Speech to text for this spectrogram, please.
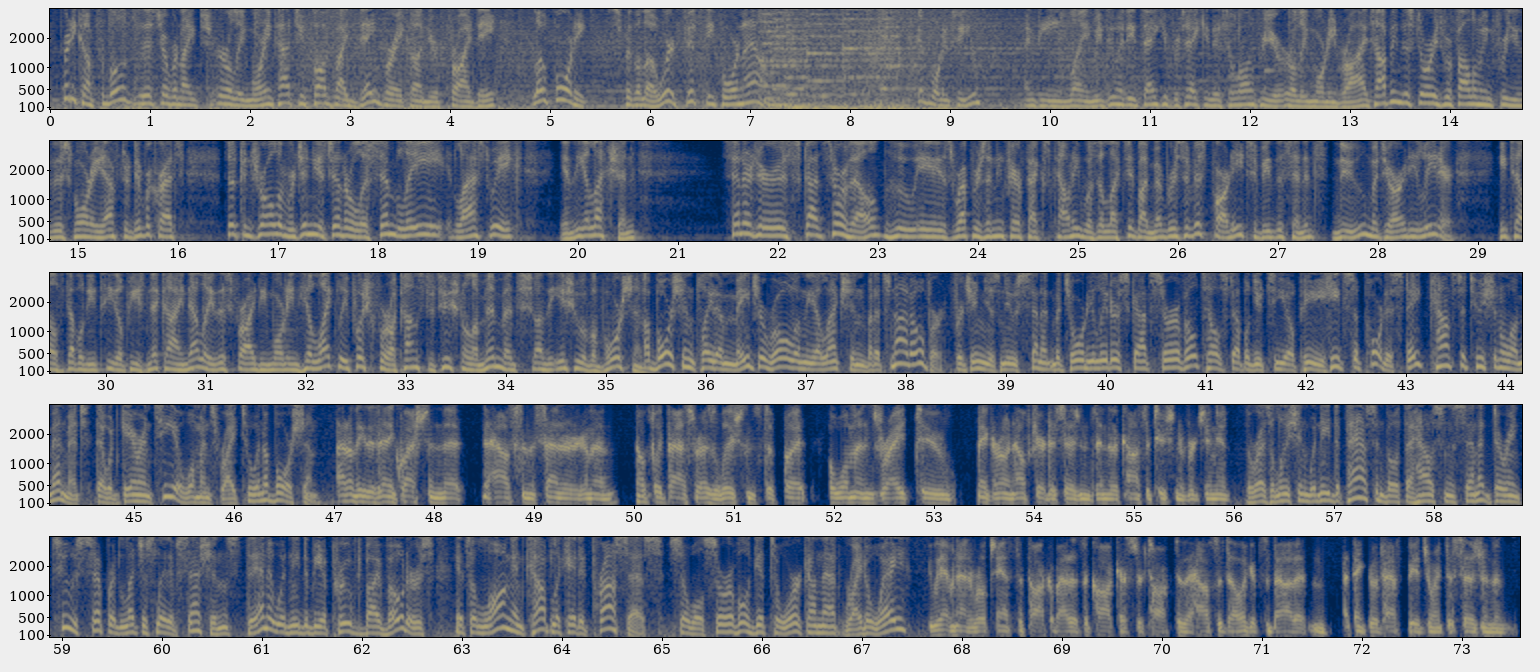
pretty comfortable this overnight early morning. Patchy fog by daybreak on your Friday. Low 40s for the low. We're at 54 now. Good morning to you. I'm Dean Lane. We do indeed thank you for taking us along for your early morning ride. Topping the stories we're following for you this morning after Democrats took control of Virginia's General Assembly last week in the election. Senator Scott Surovell, who is representing Fairfax County, was elected by members of his party to be the Senate's new majority leader. He tells WTOP's Nick Iannelli this Friday morning he'll likely push for a constitutional amendment on the issue of abortion. Abortion played a major role in the election, but it's not over. Virginia's new Senate Majority Leader Scott Surovell tells WTOP he'd support a state constitutional amendment that would guarantee a woman's right to an abortion. I don't think there's any question that the House and the Senate are going to hopefully pass resolutions to put a woman's right to make her own healthcare decisions into the Constitution of Virginia. The resolution would need to pass in both the House and Senate during two separate legislative sessions. Then it would need to be approved by voters. It's a long and complicated process. So will Surovell get to work on that right away? We haven't had a real chance to talk about it as a caucus or talk to the House of Delegates about it. And I think it would have to be a joint decision. And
